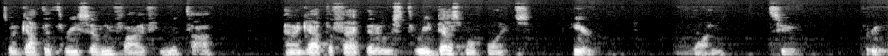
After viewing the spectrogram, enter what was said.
So I got the 375 from the top, and I got the fact that it was three decimal points here. One, two, three.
